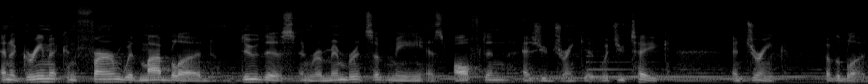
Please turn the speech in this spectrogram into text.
an agreement confirmed with my blood. Do this in remembrance of me as often as you drink it. Would you take and drink of the blood?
